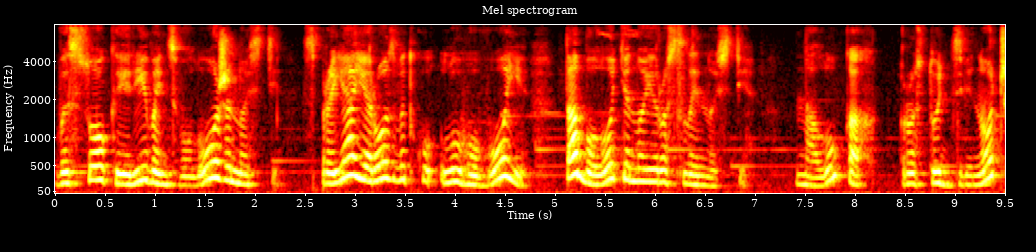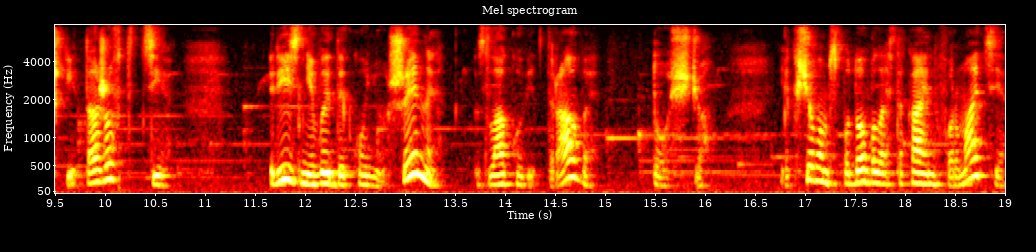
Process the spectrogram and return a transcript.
Високий рівень зволоженості сприяє розвитку лугової та болотяної рослинності. На луках ростуть дзвіночки та жовтці, різні види конюшини, злакові трави тощо. Якщо вам сподобалась така інформація,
